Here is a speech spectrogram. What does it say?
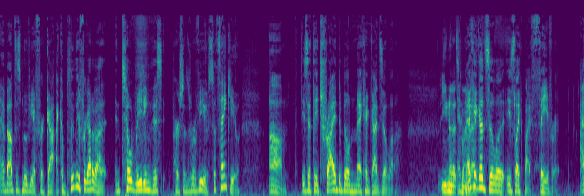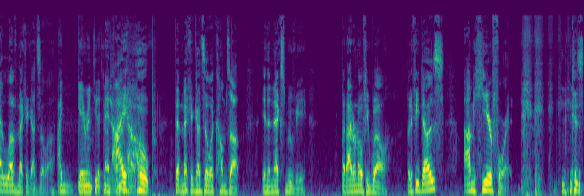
about this movie, I forgot. I completely forgot about it until reading this person's review. So thank you. Um, is that they tried to build Mecha Godzilla, You know that's and Mecha. Godzilla is like my favorite. I love Mecha Godzilla, I guarantee that's going and I out. hope that Mecha Godzilla comes up in the next movie. But I don't know if he will. But if he does, I'm here for it. Because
